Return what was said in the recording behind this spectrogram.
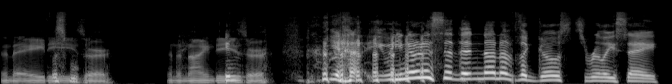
in the '80s, or in the '90s, or yeah, you, you notice that, that none of the ghosts really say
